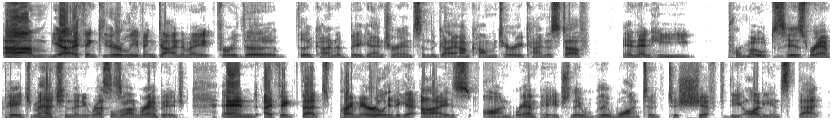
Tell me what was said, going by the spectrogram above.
Um, yeah, I think they're leaving Dynamite for the the kind of big entrance and the guy on commentary kind of stuff. And then he promotes his Rampage match and then he wrestles on Rampage. And I think that's primarily to get eyes on Rampage. They they want to to shift the audience that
